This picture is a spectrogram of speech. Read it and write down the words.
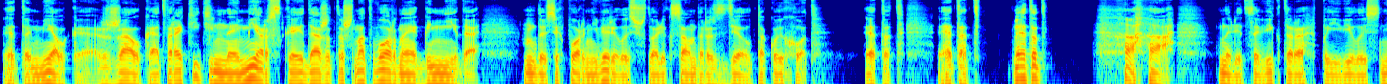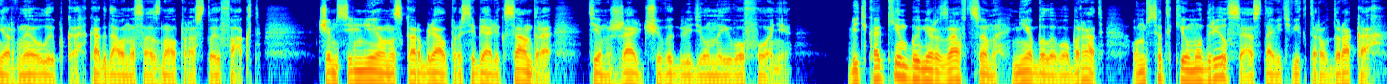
Это мелкая, жалкая, отвратительная, мерзкая и даже тошнотворная гнида. До сих пор не верилось, что Александр сделал такой ход. Этот, этот, этот... «Ха-ха!» На лице Виктора появилась нервная улыбка, когда он осознал простой факт. Чем сильнее он оскорблял про себя Александра, тем жальче выглядел на его фоне. Ведь каким бы мерзавцем не был его брат, он все-таки умудрился оставить Виктора в дураках.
